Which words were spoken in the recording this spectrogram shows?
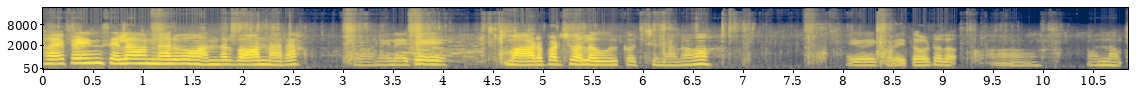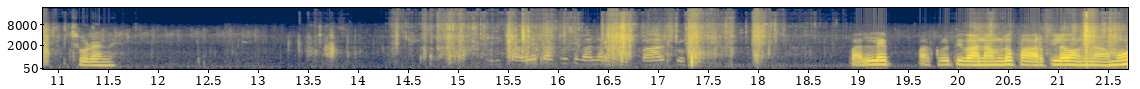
హాయ్ ఫ్రెండ్స్ ఎలా ఉన్నారు? అందరు బాగున్నారా? నేనైతే మా ఆడపడుచు వాళ్ళ ఊరికి వచ్చినాను. ఇగో ఇక్కడ ఈ తోటలో ఉన్నాం. చూడండి. పల్లె ప్రకృతి వనంలో పార్కులో ఉన్నాము.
